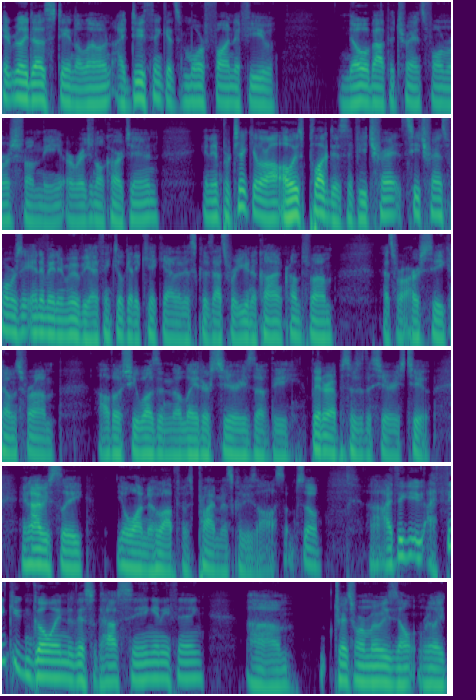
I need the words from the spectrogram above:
it really does stand alone. I do think it's more fun if you know about the Transformers from the original cartoon. And in particular, I'll always plug this. If you tra- see Transformers the animated movie, I think you'll get a kick out of this because that's where Unicron comes from. That's where Arcee comes from although she was in the later series of the later episodes of the series too. And obviously, you'll want to know who Optimus Prime is because he's awesome. So, uh, I think you, I think you can go into this without seeing anything. Um, Transformer movies don't really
